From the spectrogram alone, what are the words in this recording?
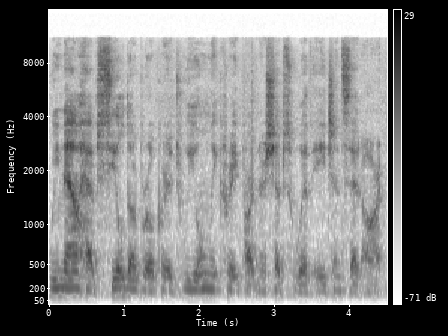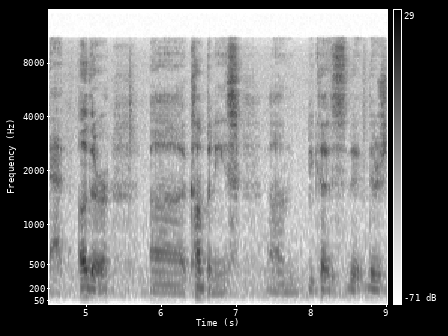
We now have sealed our brokerage. We only create partnerships with agents that are at other uh, companies um, because th- there's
